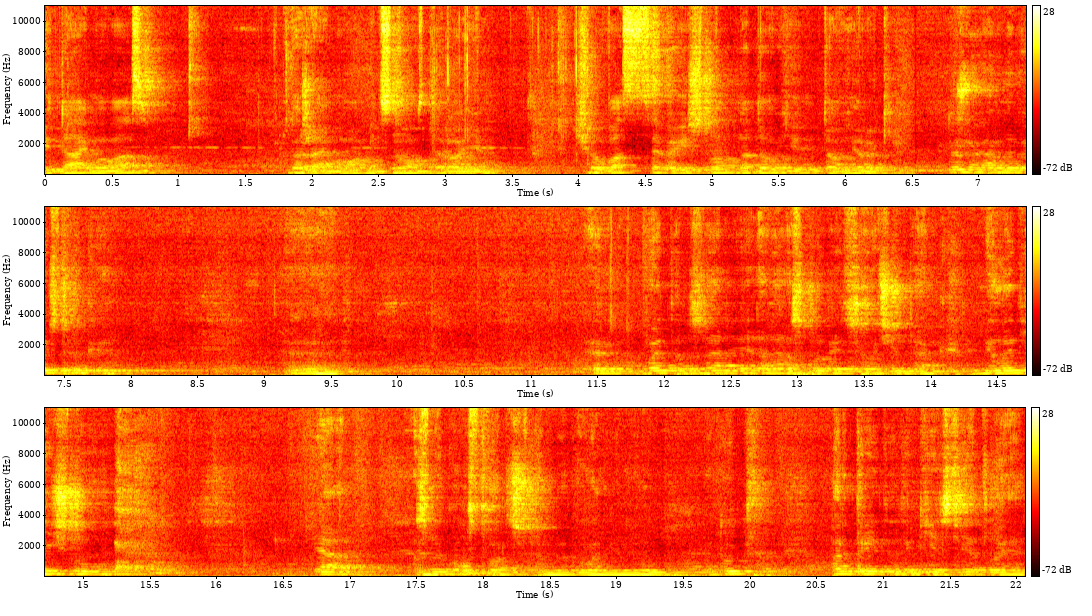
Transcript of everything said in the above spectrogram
вітаємо вас, бажаємо вам міцного здоров'я, що у вас все вийшло на довгі-довгі роки. Дуже гарна виставка. Э, э, В этом зале она смотрится очень так мелодично. Я знаком с творчеством Ольги, а тут портреты такие светлые,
